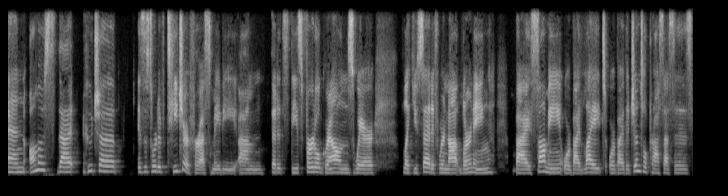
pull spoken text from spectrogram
And almost that hucha is a sort of teacher for us maybe um, that it's these fertile grounds where like you said if we're not learning by sami or by light or by the gentle processes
